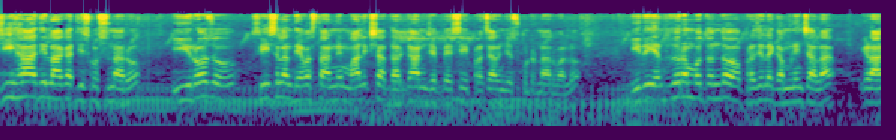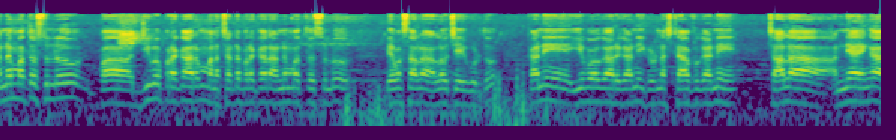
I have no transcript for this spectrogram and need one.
జిహాది లాగా తీసుకొస్తున్నారు. ఈ రోజు శ్రీశైలం దేవస్థానాన్ని మాలిక్షా దర్గా అని చెప్పేసి ప్రచారం చేసుకుంటున్నారు వాళ్ళు. ఇది ఎంత దూరం పోతుందో ప్రజలే గమనించాలా? ఇక్కడ అన్న మతస్థులు జీవ ప్రకారం మన చట్ట ప్రకారం అన్న మతస్థులు దేవస్థానం అలౌ చేయకూడదు. కానీ ఈవో గారు కానీ ఇక్కడ ఉన్న స్టాఫ్ కానీ చాలా అన్యాయంగా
